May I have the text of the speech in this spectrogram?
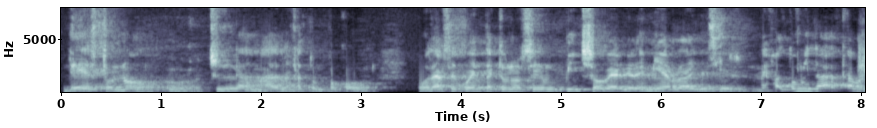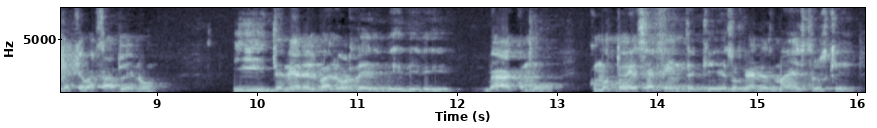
de esto, ¿no? O chingada madre, me falta un poco. O darse cuenta que uno sea un pinche soberbio de mierda y decir, me falta humildad, cabrón, hay que bajarle, ¿no? Y tener el valor de, de, de, Como, como toda esa gente, que esos grandes maestros que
